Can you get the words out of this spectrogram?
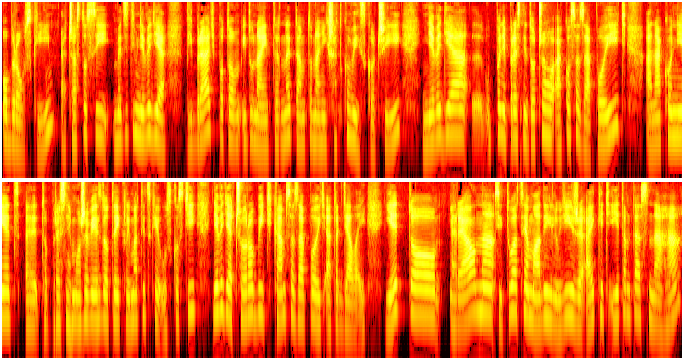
obrovský a často si medzi tým nevedia vybrať, potom idú na internet, tam to na nich všetko vyskočí, nevedia e, úplne presne do čoho, ako sa zapojiť a nakoniec e, to presne môže viesť do tej klimatickej úzkosti, nevedia čo robiť, kam sa zapojiť a tak ďalej. Je to reálna situácia mladých ľudí, že aj keď je tam tá snaha,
